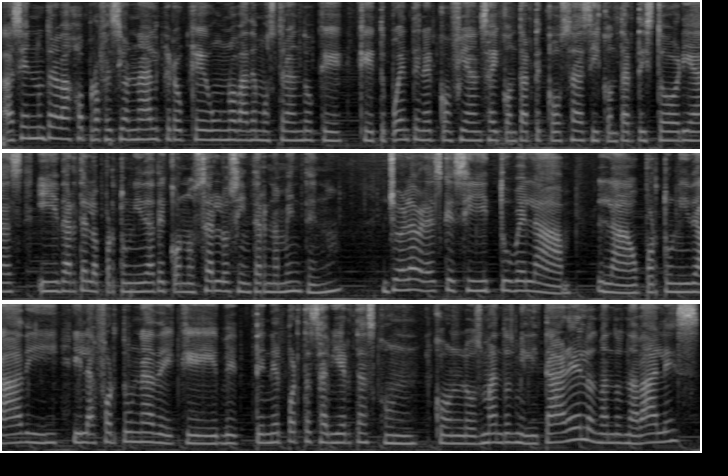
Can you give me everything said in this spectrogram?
haciendo un trabajo profesional creo que uno va demostrando que, que te pueden tener confianza y contarte cosas y contarte historias y darte la oportunidad de conocerlos internamente, ¿no? Yo la verdad es que sí tuve la, la oportunidad y, y, la fortuna de que de tener puertas abiertas con, con los mandos militares, los mandos navales,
